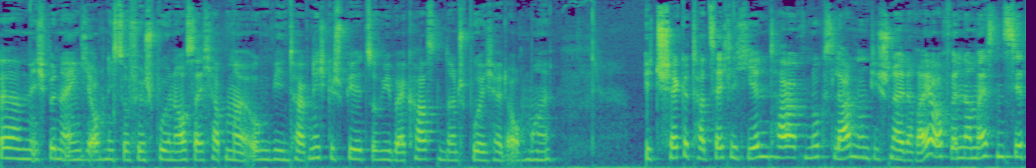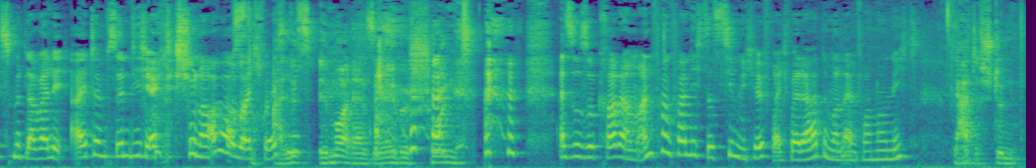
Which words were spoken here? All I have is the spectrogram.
Ähm, ich bin eigentlich auch nicht so für Spulen, außer ich habe mal irgendwie einen Tag nicht gespielt, so wie bei Carsten, dann spule ich halt auch mal ich checke tatsächlich jeden Tag Nux Laden und die Schneiderei, auch wenn da meistens jetzt mittlerweile Items sind, die ich eigentlich schon habe, aber ich weiß alles nicht. Alles immer derselbe Schund. also so gerade am Anfang fand ich das ziemlich hilfreich, weil da hatte man einfach noch nichts. Ja, das stimmt.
